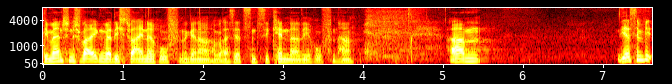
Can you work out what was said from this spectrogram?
Die Menschen schweigen, wer die Schweine rufen, genau, aber jetzt sind es die Kinder, die rufen. Ha? Ähm, ja, sind wir,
